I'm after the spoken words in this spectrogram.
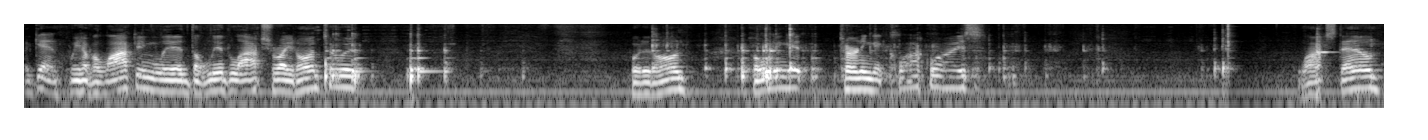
Again, we have a locking lid. The lid locks right onto it. Put it on, holding it, turning it clockwise. Locks down.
